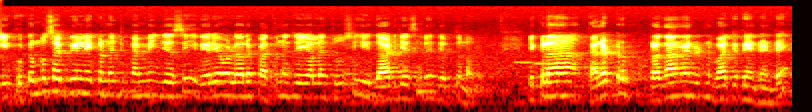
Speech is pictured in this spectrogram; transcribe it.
ఈ కుటుంబ సభ్యుల్ని ఇక్కడ నుంచి పంపించేసి వేరే వాళ్ళు ఎవరో పెత్తనం చేయాలని చూసి దాడి చేశారని చెప్తున్నారు. ఇక్కడ కలెక్టర్ ప్రధానమైనటువంటి బాధ్యత ఏంటంటే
